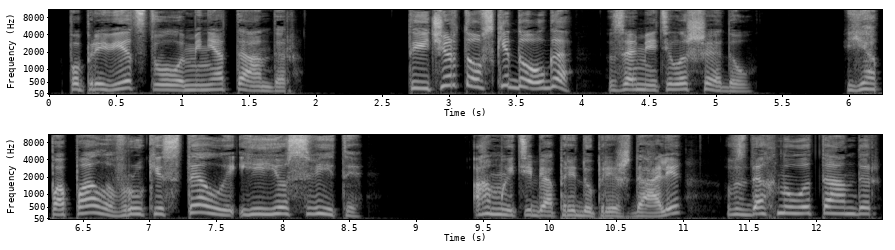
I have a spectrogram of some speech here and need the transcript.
— поприветствовала меня Тандер. «Ты чертовски долго!» — заметила Шэдоу. «Я попала в руки Стеллы и ее свиты». «А мы тебя предупреждали?» — вздохнула Тандер.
